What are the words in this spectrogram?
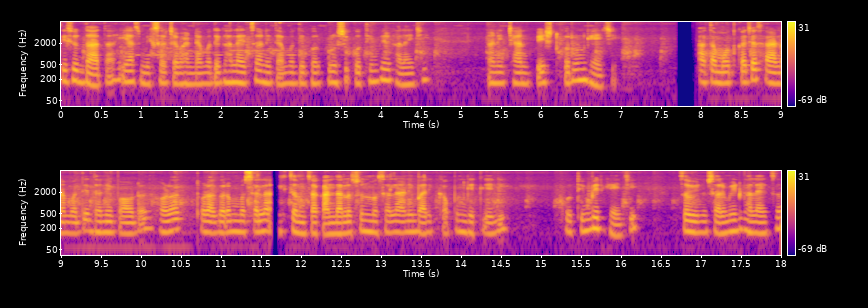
तीसुद्धा आता याच मिक्सरच्या भांड्यामध्ये घालायचं आणि त्यामध्ये भरपूर अशी कोथिंबीर घालायची आणि छान पेस्ट करून घ्यायची. आता मोदकाच्या सारणामध्ये धने पावडर हळद थोडा गरम मसाला एक चमचा कांदा लसूण मसाला आणि बारीक कापून घेतलेली कोथिंबीर घ्यायची. चवीनुसार मीठ घालायचं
